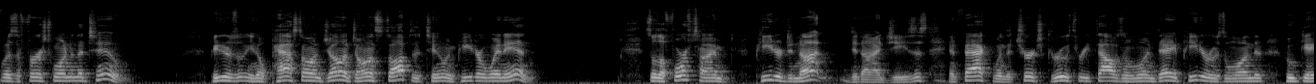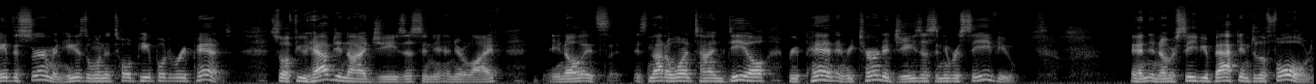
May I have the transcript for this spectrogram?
was the first one in the tomb. Peter's, you know, passed on John. John stopped at the tomb and Peter went in. So the fourth time, Peter did not deny Jesus. In fact, when the church grew 3,000 one day, Peter was the one that, who gave the sermon. He is the one that told people to repent. So if you have denied Jesus in, in your life, you know, it's it's not a one-time deal. Repent and return to Jesus, and He'll receive you, and you know, receive you back into the fold.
